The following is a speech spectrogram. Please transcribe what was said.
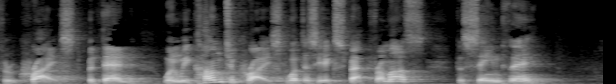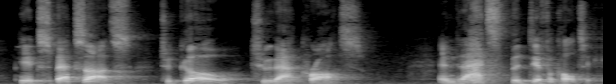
through Christ. But then, when we come to Christ, what does He expect from us? The same thing. He expects us to go to that cross. And that's the difficulty.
